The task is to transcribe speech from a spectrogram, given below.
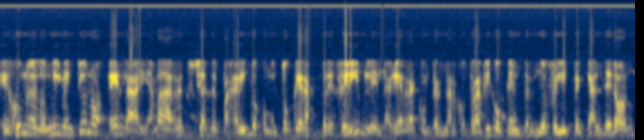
en junio de 2021, en la llamada red social del pajarito comentó que era preferible la guerra contra el narcotráfico que emprendió Felipe Calderón,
